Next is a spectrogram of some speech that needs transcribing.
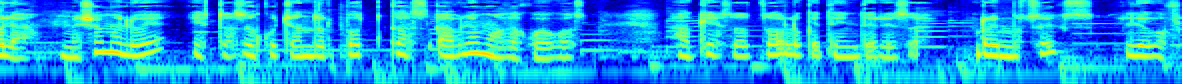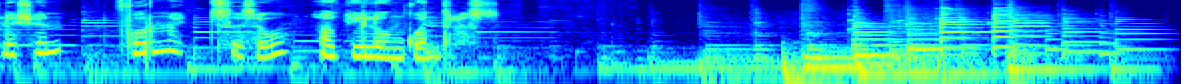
Hola, me llamo Loe estás escuchando el podcast Hablemos de Juegos. Aquí está todo lo que te interesa. Rainbow Six, League of Legends, Fortnite, CSGO, aquí lo encuentras.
